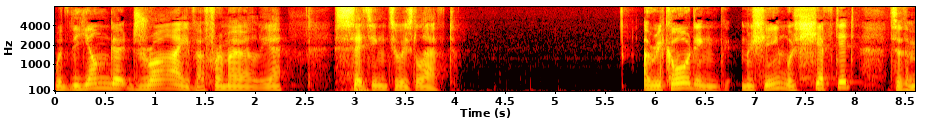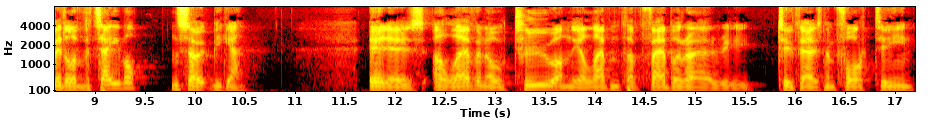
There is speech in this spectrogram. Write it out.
with the younger driver from earlier sitting to his left. A recording machine was shifted to the middle of the table, and so it began. It is 11.02 on the 11th of February 2014.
